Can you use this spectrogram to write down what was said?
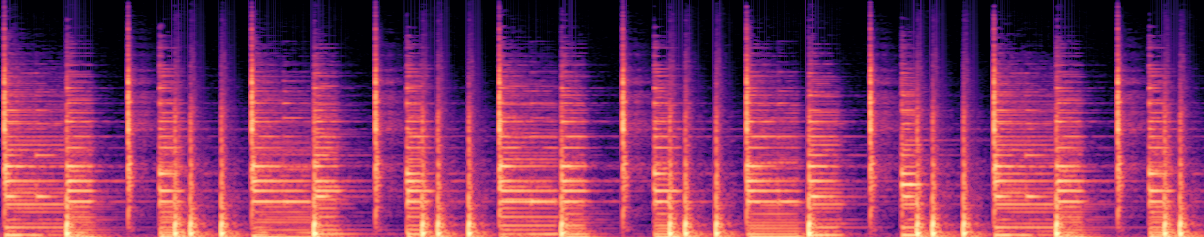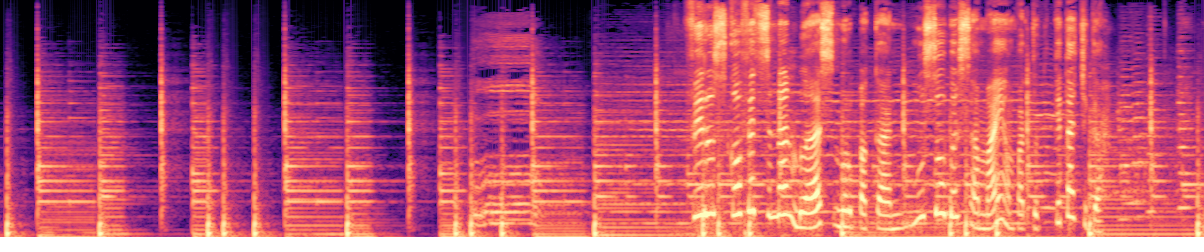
Virus COVID-19 merupakan musuh bersama yang patut kita cegah.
